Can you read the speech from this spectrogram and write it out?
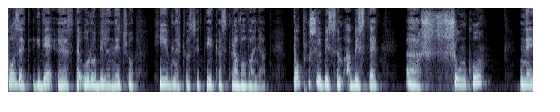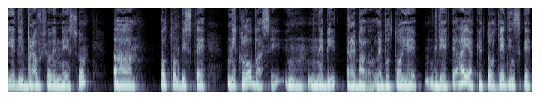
pozet gdje uh, ste urobili nečo hibne čo se tika stravovanja. Poprosil bi sam, abiste uh, šunku, nejedli bravčové meso a potom by ste ni klobasy by trebalo, lebo to je dviete. Aj aké to dedinské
